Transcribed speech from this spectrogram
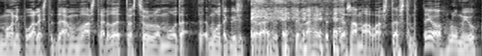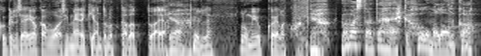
monipuolista tämä mun vastailu. Toivottavasti sulla on muuta, muuta kysyttävää, että mä heitä tätä samaa vastausta. Mutta joo, lumiukko, kyllä se joka vuosi meillekin on tullut katsottua ja kyllä lumiukko-elokuva. Joo. Mä vastaan tähän ehkä Home Alone 2,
